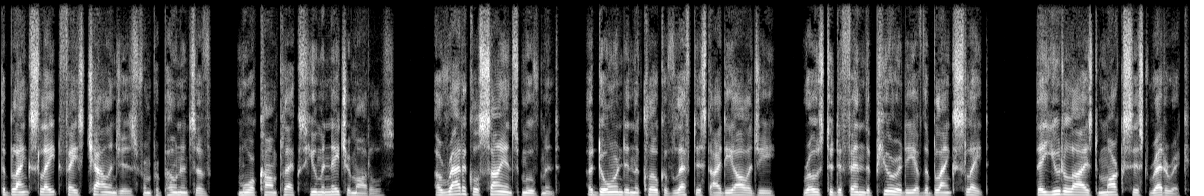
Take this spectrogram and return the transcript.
the blank slate faced challenges from proponents of more complex human nature models. A radical science movement, adorned in the cloak of leftist ideology, rose to defend the purity of the blank slate. They utilized Marxist rhetoric,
